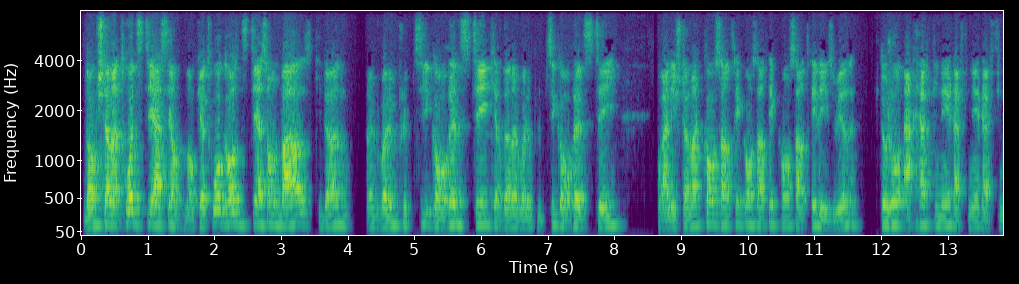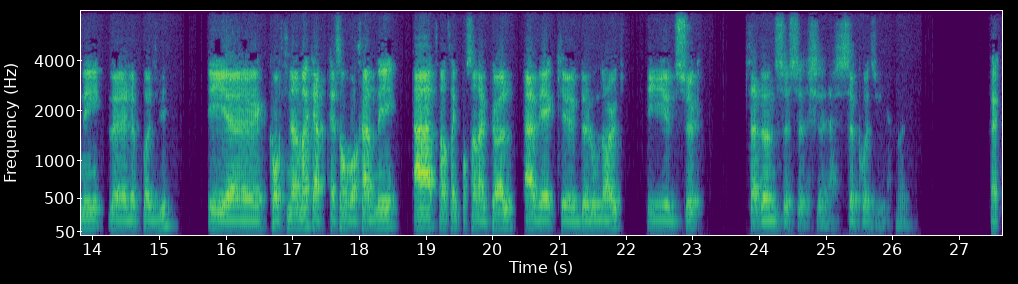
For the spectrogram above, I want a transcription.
donc, justement, trois distillations. Donc, il y a trois grosses distillations de base qui donnent un volume plus petit, qu'on redistille, qui redonne un volume plus petit, qu'on redistille pour aller justement concentrer, concentrer, concentrer les huiles toujours à raffiner, raffiner, raffiner le, produit. Et euh, qu'on, finalement, qu'après ça, on va ramener à 35% d'alcool avec euh, de l'eau neutre et euh, du sucre. Ça donne ce, ce, ce, produit. Ouais. Ouais.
